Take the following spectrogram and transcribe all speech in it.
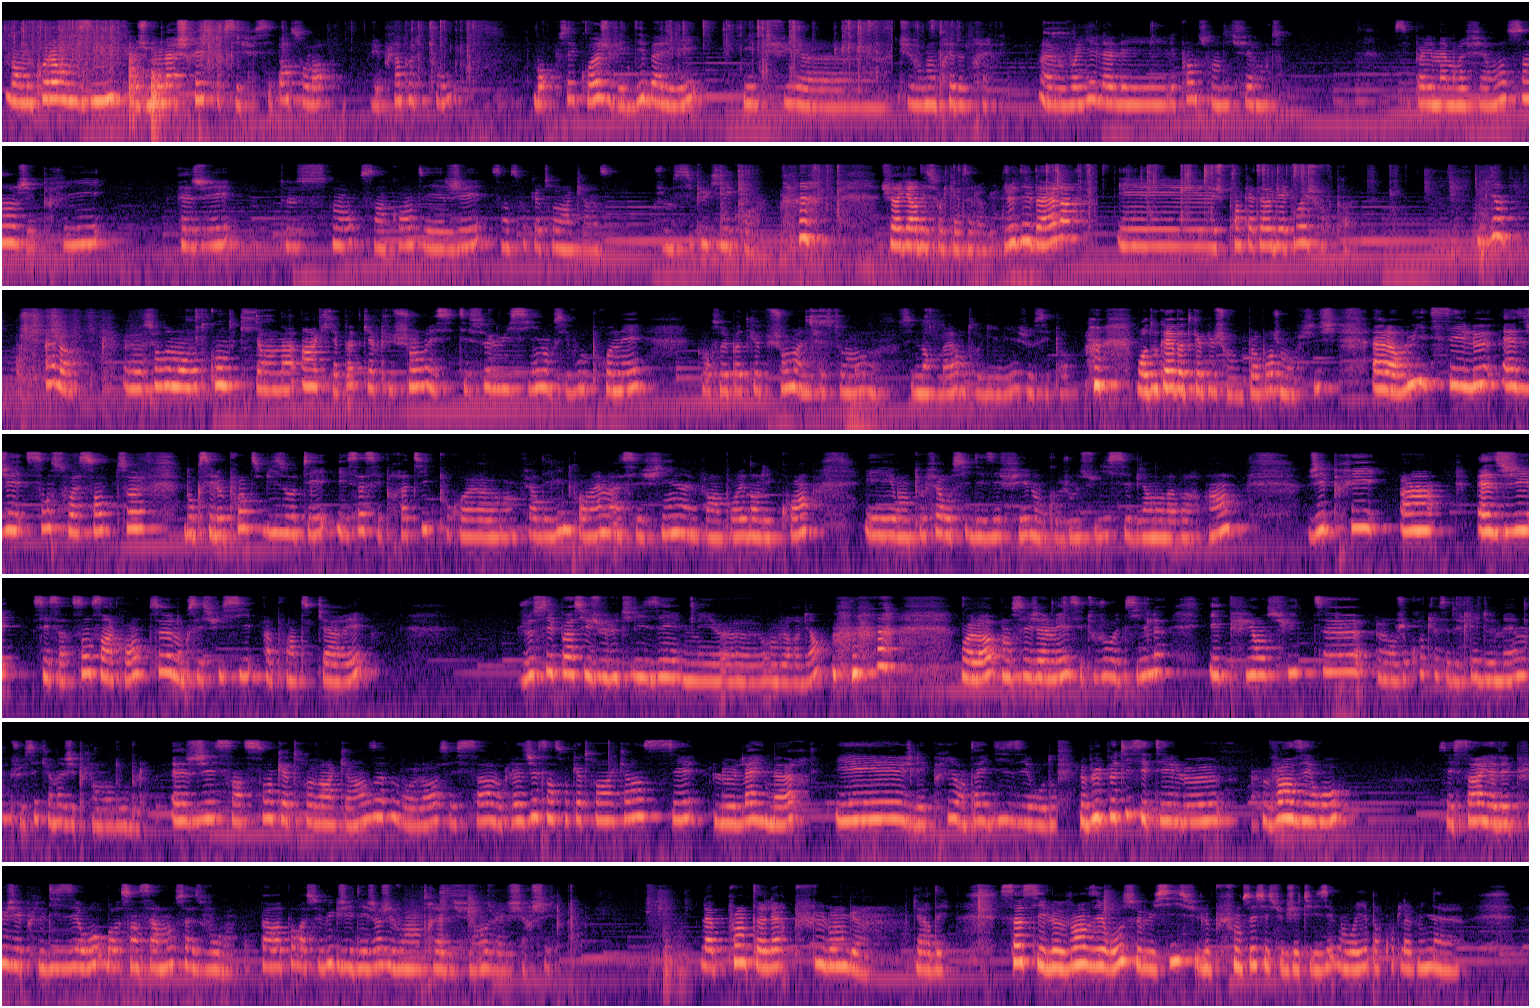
Dans mon Color With que je me lâcherais sur ces, ces pinceaux là. J'ai pris un peu de tout. Bon, savez quoi, je vais déballer et puis euh, je vais vous montrer de près. Vous voyez là, les, pointes sont différentes. C'est pas les mêmes références. Hein. J'ai pris SG 250 et SG 595. Je ne sais plus qui est quoi. je vais regarder sur le catalogue. Je déballe et je prends le catalogue avec moi et je vous reprends. Bien. Alors, euh, sur mon rendre compte qu'il y en a un qui n'a pas de capuchon et c'était celui-ci. Donc si vous le prenez, vous recevez pas de capuchon, manifestement c'est normal entre guillemets, je sais pas. bon en tout cas il n'y a pas de capuchon, peu importe, je m'en fiche. Alors lui c'est le SG 160, donc c'est le pointe biseauté et ça c'est pratique pour euh, faire des lignes quand même assez fines, enfin pour aller dans les coins. Et on peut faire aussi des effets, donc je me suis dit c'est bien d'en avoir un. J'ai pris un SG c'est ça, 150, donc c'est celui-ci à pointe carrée. Je sais pas si je vais l'utiliser, mais euh, on verra bien. voilà, on sait jamais, c'est toujours utile. Et puis ensuite, euh, alors je crois que là ça doit être les deux mêmes. Je sais qu'il y en a, j'ai pris en double. SG 595, voilà, c'est ça. Donc l'SG 595, c'est le liner. Et je l'ai pris en taille 10-0. Le plus petit, c'était le 20-0. C'est ça, il n'y avait plus, j'ai pris le 10-0. Bon, sincèrement, ça se vaut. Par rapport à celui que j'ai déjà, je vais vous montrer la différence, je vais aller chercher. La pointe a l'air plus longue. Regardez. Ça, c'est le 20-0, celui-ci. Le plus foncé, c'est celui que j'ai utilisé. Vous voyez, par contre, la mine,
